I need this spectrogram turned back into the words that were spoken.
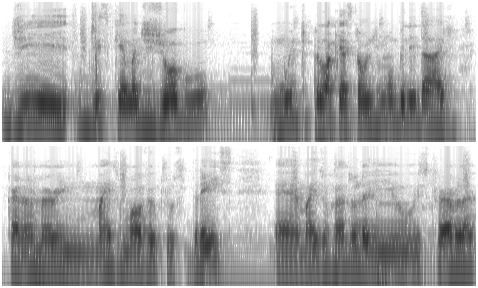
de, de esquema de jogo muito pela questão de mobilidade. Kyler Murray mais móvel que os três, é, mas o Handler e o Straveler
